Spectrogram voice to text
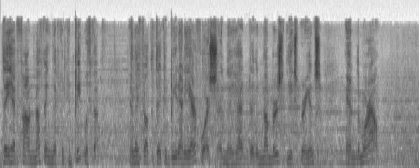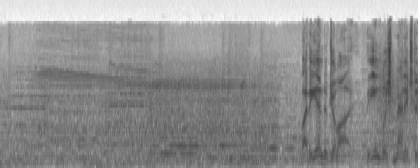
They had found nothing that could compete with them. And they felt that they could beat any Air Force, and they had the numbers, the experience, and the morale. By the end of July, the English managed to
